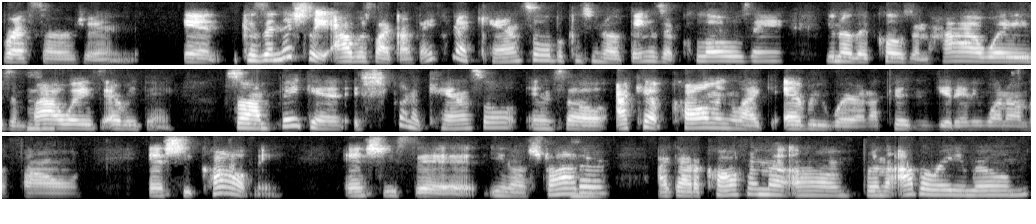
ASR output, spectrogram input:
breast surgeon and because initially I was like, are they going to cancel? Because, you know, things are closing, you know, they're closing highways and mm-hmm. byways, everything. So I'm thinking, is she going to cancel? And so I kept calling like everywhere and I couldn't get anyone on the phone. And she called me and she said, you know, Strother, mm-hmm. I got a call from the um from the operating room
